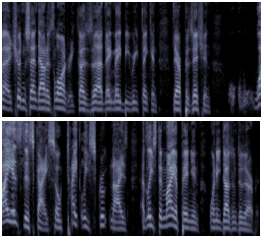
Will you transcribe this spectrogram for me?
uh, shouldn't send out his laundry because uh, they may be rethinking their position why is this guy so tightly scrutinized, at least in my opinion, when he doesn't deserve it?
